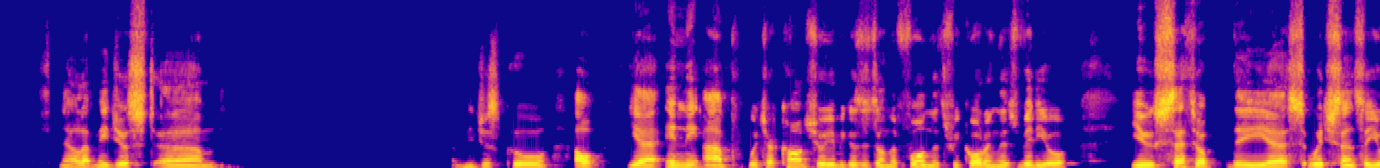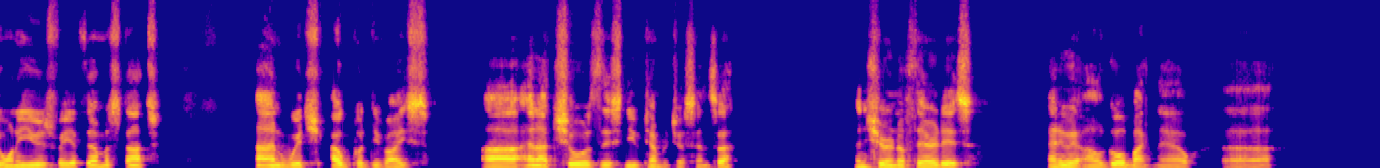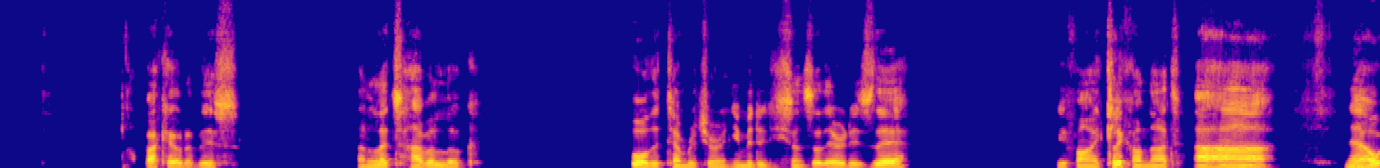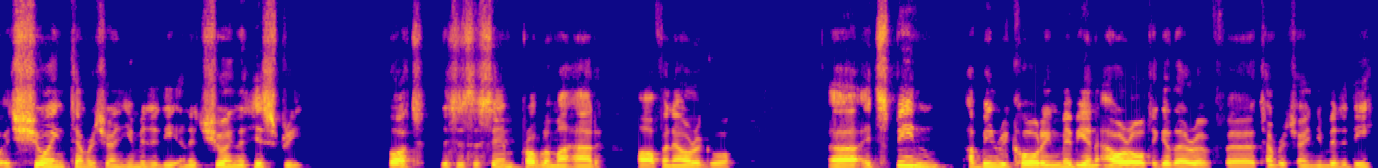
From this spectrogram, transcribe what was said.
Now let me just um, let me just go. Oh, yeah, in the app, which I can't show you because it's on the phone that's recording this video, you set up the uh, which sensor you want to use for your thermostat and which output device. Uh, and I chose this new temperature sensor. And sure enough, there it is. Anyway, I'll go back now. Uh, back out of this. And let's have a look for the temperature and humidity sensor. There it is there. If I click on that, aha, now it's showing temperature and humidity and it's showing the history. But this is the same problem I had half an hour ago. Uh, it's been, I've been recording maybe an hour altogether of uh, temperature and humidity.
